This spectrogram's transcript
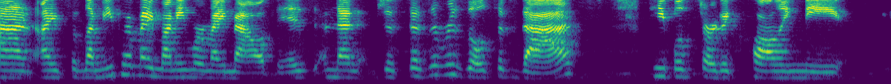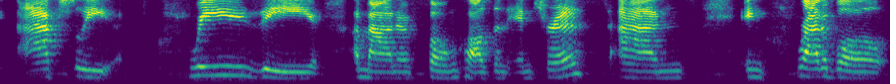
And I said, let me put my money where my mouth is. And then just as a result of that, people started calling me actually crazy amount of phone calls and interest and incredible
